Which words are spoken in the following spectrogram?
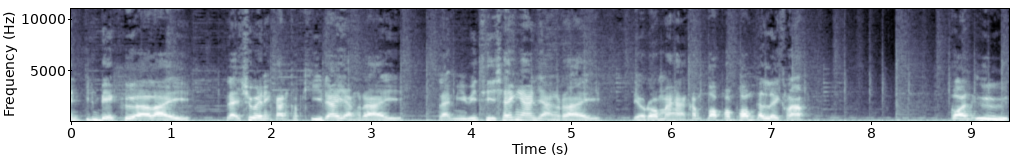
Engine Brake คืออะไร และช่วยในการขับขี่ได้อย่างไร และมีวิธีใช้งานอย่างไร เดี๋ยวเรามาหาคำตอบพร้อม ๆ กันเลยครับ ก่อนอื่น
